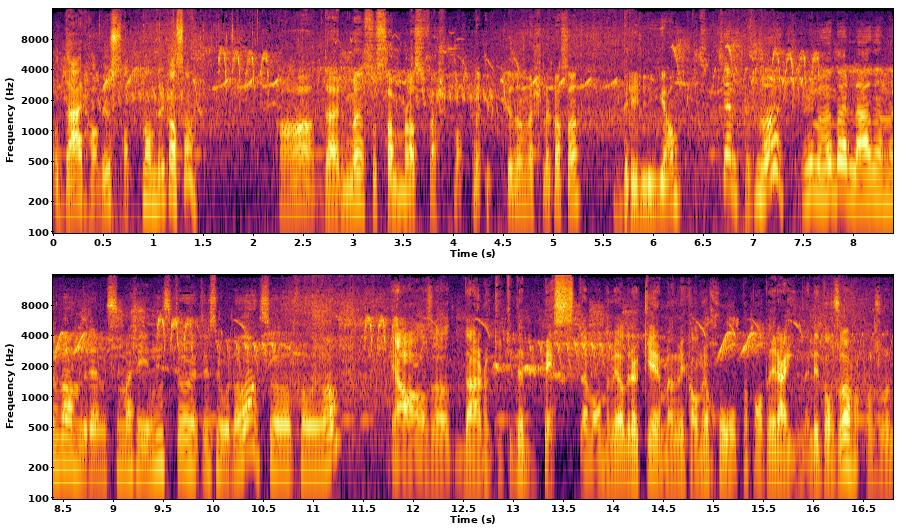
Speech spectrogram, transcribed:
Og der har vi jo satt den andre kassa. Ah, dermed så samles ferskvannet i den vesle kassa. Briljant. Kjempesmart. Vi må jo bare la denne vannrensemaskinen stå ute i sola, da, så får vi vann. Ja, altså, det er nok ikke det beste vannet vi har drukket, men vi kan jo håpe på at det regner litt også. Og så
